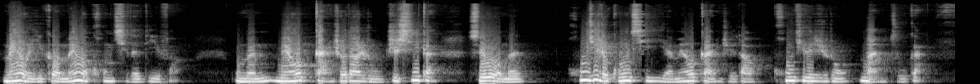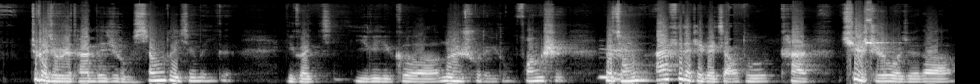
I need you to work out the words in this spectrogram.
没有一个没有空气的地方，我们没有感受到这种窒息感，所以我们呼吸着空气也没有感觉到空气的这种满足感。这个就是它的这种相对性的一个一个一个一个论述的一种方式。那从艾菲的这个角度看，确实我觉得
